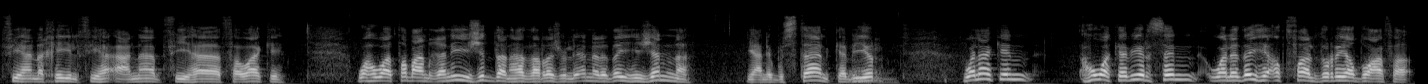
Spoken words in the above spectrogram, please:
فيها نخيل فيها أعناب فيها فواكه. وهو طبعا غني جدا هذا الرجل لأن لديه جنة يعني بستان كبير. ولكن هو كبير سن ولديه أطفال ذرية ضعفاء.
